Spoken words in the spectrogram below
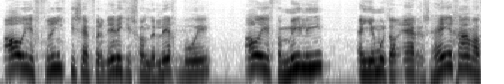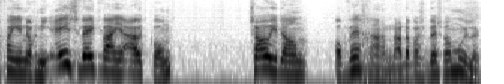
Al je vriendjes en vriendinnetjes van de lichtboei, al je familie en je moet dan ergens heen gaan waarvan je nog niet eens weet waar je uitkomt. Zou je dan op weg gaan? Nou, dat was best wel moeilijk.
